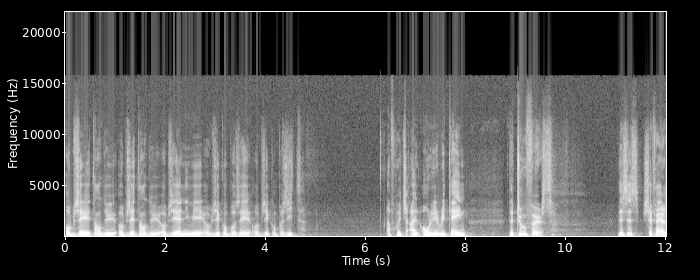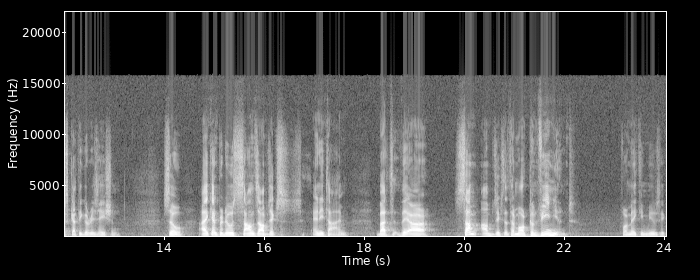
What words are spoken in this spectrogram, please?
objet étendu, objet tendu, objet animé, objet composé, objet composite, of which I only retain the two first. This is Schaeffer's categorization. So I can produce sounds objects anytime, but there are some objects that are more convenient for making music,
